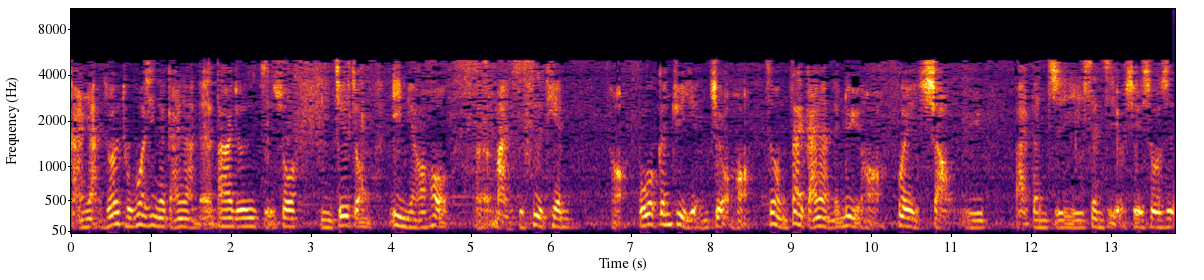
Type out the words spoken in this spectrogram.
感染。所谓突破性的感染呢，大概就是指说你接种疫苗后，呃，满十四天，好，不过根据研究哈，这种再感染的率哈会小于百分之一，甚至有些说是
